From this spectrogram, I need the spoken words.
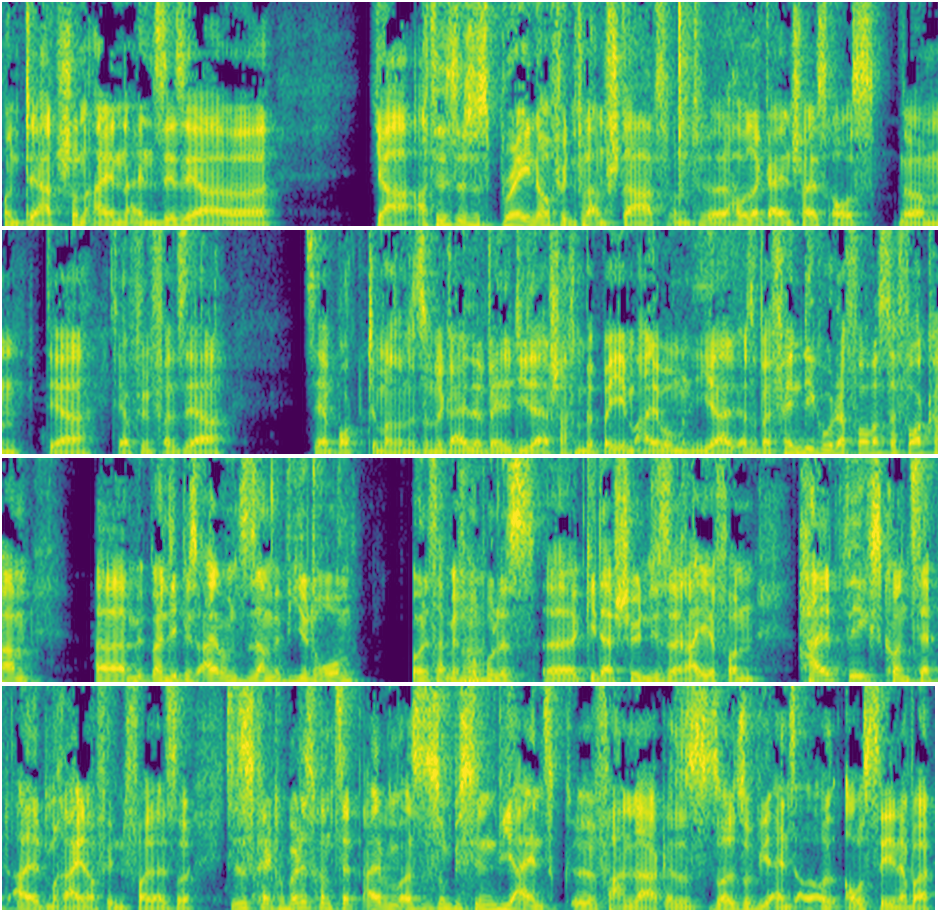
Und der hat schon ein, ein sehr, sehr äh, ja, artistisches Brain auf jeden Fall am Start und äh, haut da geilen Scheiß raus. Ähm, der, der auf jeden Fall sehr, sehr bockt, immer so eine, so eine geile Welt, die da erschaffen wird bei jedem Album. Und hier, also bei Fendigo davor, was davor kam, äh, mit meinem Lieblingsalbum zusammen mit Videodrom. Und es hat Metropolis, äh, geht da schön diese Reihe von halbwegs Konzeptalben rein auf jeden Fall. Also es ist kein komplettes Konzeptalbum, aber es ist so ein bisschen wie eins äh, veranlagt. Also es soll so wie eins au aussehen, aber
